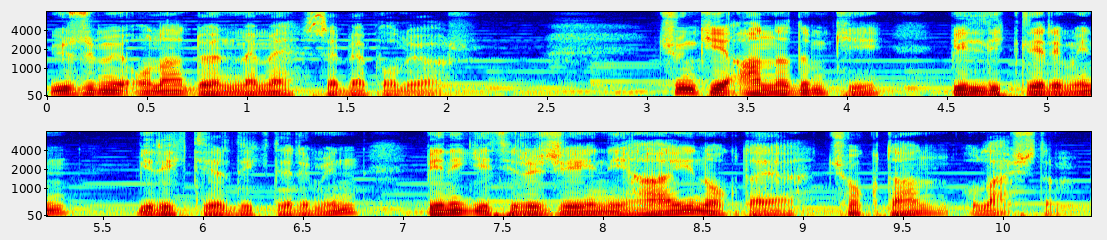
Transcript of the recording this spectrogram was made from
yüzümü ona dönmeme sebep oluyor. Çünkü anladım ki bildiklerimin, biriktirdiklerimin beni getireceği nihai noktaya çoktan ulaştım.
